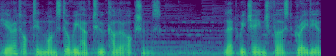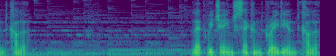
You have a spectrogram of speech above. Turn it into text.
Here at OptinMonster we have two color options. Let we change first gradient color. Let we change second gradient color.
